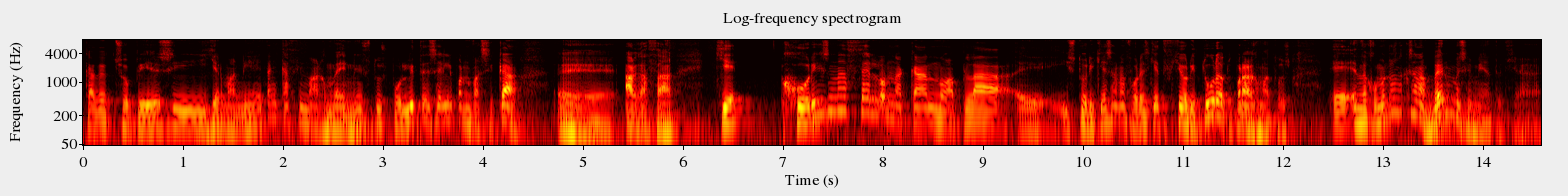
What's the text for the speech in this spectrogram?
κατά τις οποίες η Γερμανία ήταν καθημαγμένη, στους πολίτες έλειπαν βασικά ε, αγαθά και χωρίς να θέλω να κάνω απλά ε, ιστορικές αναφορές για τη φιωριτούρα του πράγματος, ε, ενδεχομένως να ξαναμπαίνουμε σε μια τέτοια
